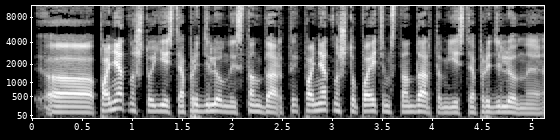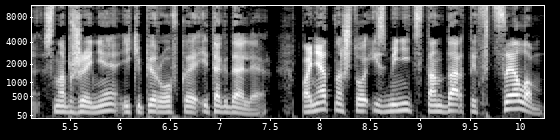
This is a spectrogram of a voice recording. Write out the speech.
Э, понятно, что есть определенные стандарты, понятно, что по этим стандартам есть определенное снабжение, экипировка и так далее. Понятно, что изменить стандарты в целом,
